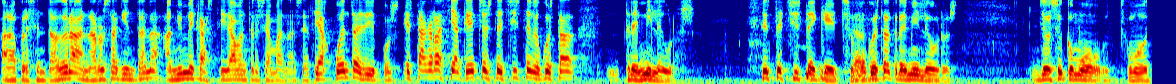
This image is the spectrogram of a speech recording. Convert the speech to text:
a la presentadora Ana Rosa Quintana, a mí me castigaban tres semanas. Se hacías cuenta y decías, pues esta gracia que he hecho, este chiste me cuesta 3.000 euros. Este chiste que he hecho me cuesta 3.000 euros. Yo soy como, como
